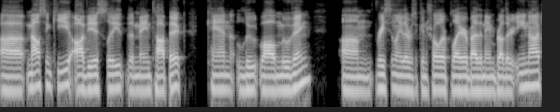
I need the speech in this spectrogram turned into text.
Uh, mouse and key, obviously, the main topic can loot while moving. Um, recently, there was a controller player by the name Brother Enoch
